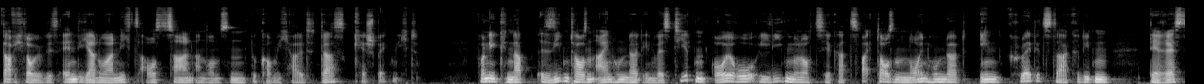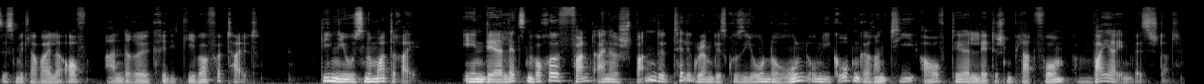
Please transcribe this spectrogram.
darf ich glaube bis Ende Januar nichts auszahlen, ansonsten bekomme ich halt das Cashback nicht. Von den knapp 7100 investierten Euro liegen nur noch circa 2900 in Credit Star Krediten. Der Rest ist mittlerweile auf andere Kreditgeber verteilt. Die News Nummer drei. In der letzten Woche fand eine spannende Telegram-Diskussion rund um die Gruppengarantie auf der lettischen Plattform Wire Invest statt.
